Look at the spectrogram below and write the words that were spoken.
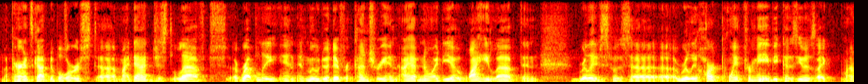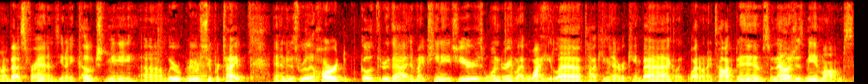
My parents got divorced. Uh, my dad just left abruptly and, and moved to a different country, and I had no idea why he left. And really it just was a, a, really hard point for me because he was like one of my best friends. You know, he coached me. Uh, we were we were super tight, and it was really hard to go through that in my teenage years, wondering like why he left, how he never came back, like why don't I talk to him? So now it's just me and moms,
